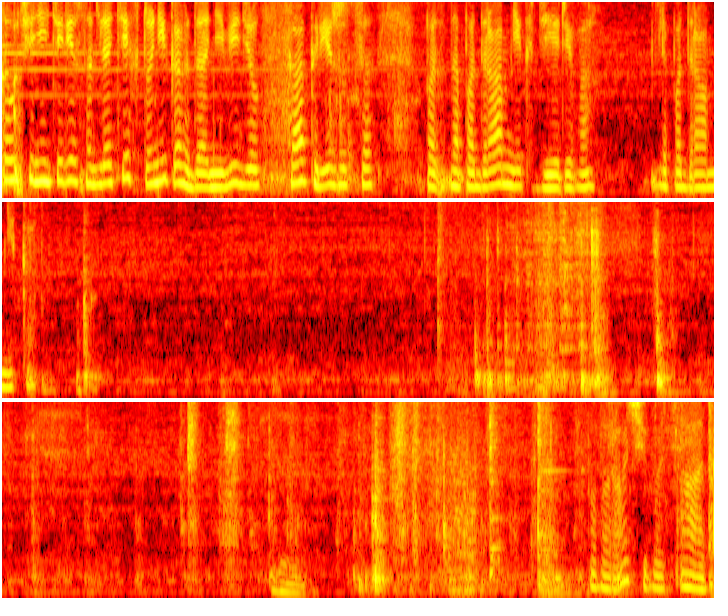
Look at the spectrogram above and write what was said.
Это очень интересно для тех, кто никогда не видел, как режется на подрамник дерево для подрамника. Поворачивать. А, да.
